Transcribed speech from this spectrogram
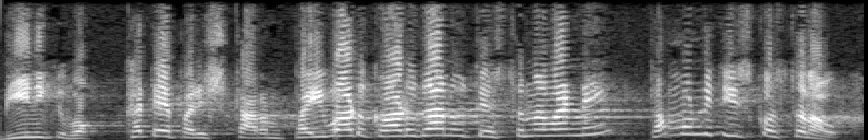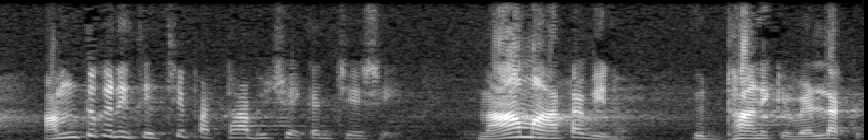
దీనికి ఒక్కటే పరిష్కారం పైవాడు కాడుగా నువ్వు తెస్తున్నవాణ్ణి? తమ్ముణ్ణి తీసుకొస్తున్నావు. అందుకని తెచ్చి పట్టాభిషేకం చేసి నా మాట విను. యుద్ధానికి వెళ్ళకు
